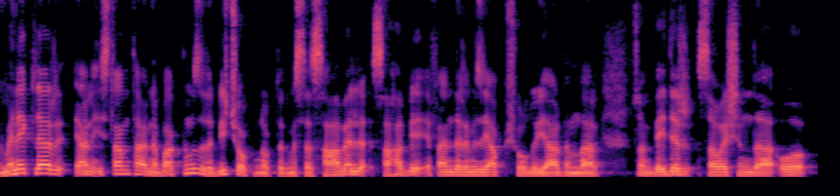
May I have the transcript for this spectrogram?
Melekler yani İslam tarihine baktığımızda da birçok noktada mesela sahabe, sahabe efendilerimize yapmış olduğu yardımlar, sonra Bedir Savaşı'nda o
